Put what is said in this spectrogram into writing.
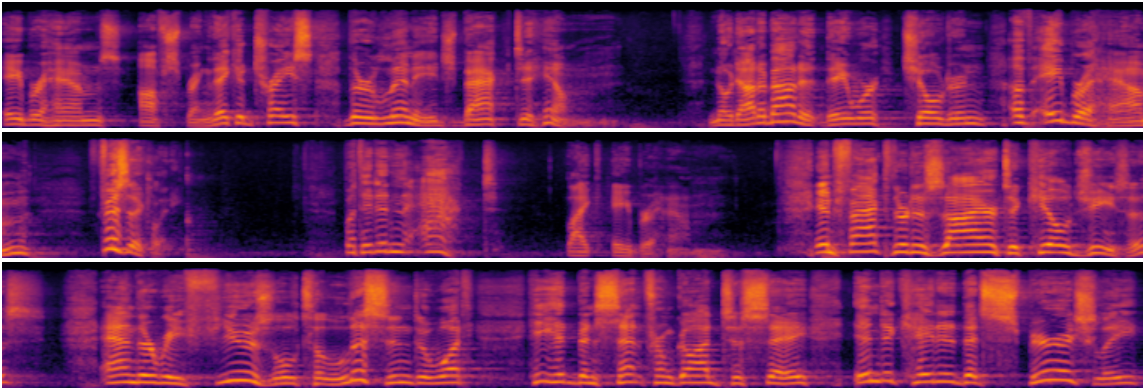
Abraham's offspring. They could trace their lineage back to him. No doubt about it, they were children of Abraham physically. But they didn't act like Abraham. In fact, their desire to kill Jesus and their refusal to listen to what he had been sent from God to say indicated that spiritually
